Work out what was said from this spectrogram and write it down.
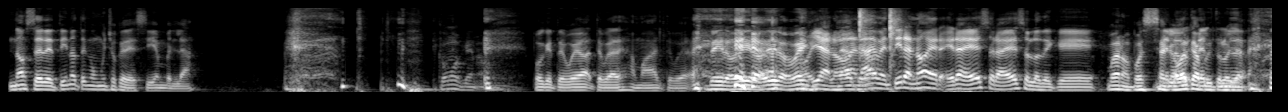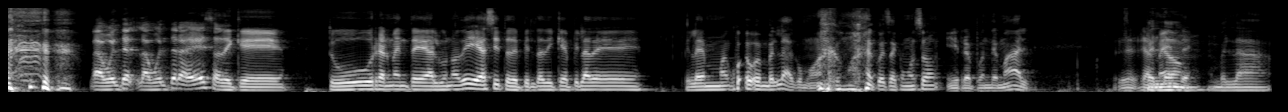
no sé, de ti no tengo mucho que decir, en verdad. ¿Cómo que no? Porque te voy a, te voy a dejar mal, te voy a... Dilo, dilo, dilo, ven. Oye, loco. Nada, nada, mentira, no, era, era eso, era eso, lo de que... Bueno, pues se acabó lo- el capítulo de- ya. La vuelta, la vuelta era esa, de que tú realmente algunos días sí te despiertas de que pila de... Pila de huevo, en verdad, como, como las cosas como son, y responde mal. Re- Realmente. Perdón, en verdad,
